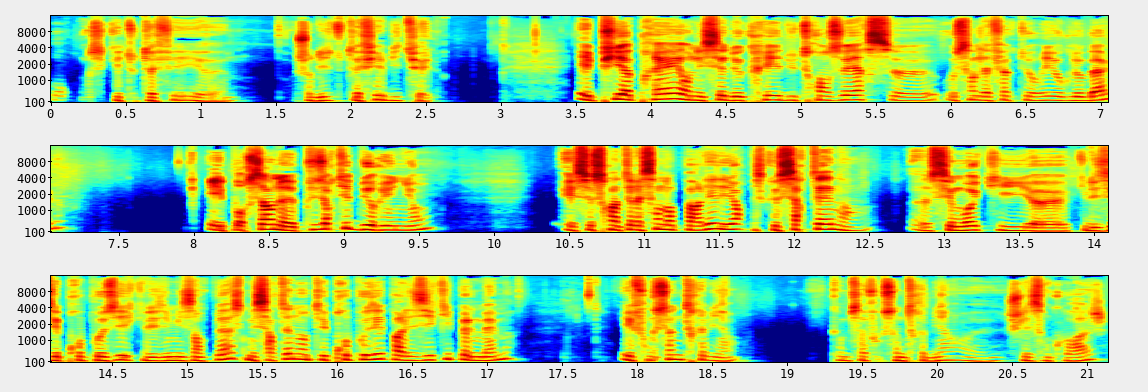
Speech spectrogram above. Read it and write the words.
bon, ce qui est tout à fait, aujourd'hui, tout à fait habituel. Et puis après, on essaie de créer du transverse au sein de la factory au global. Et pour ça, on a plusieurs types de réunions. Et ce sera intéressant d'en parler d'ailleurs, parce que certaines euh, c'est moi qui, euh, qui, les ai proposées, qui les ai mises en place, mais certaines ont été proposées par les équipes elles-mêmes et fonctionnent très bien. Comme ça fonctionne très bien, euh, je les encourage.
